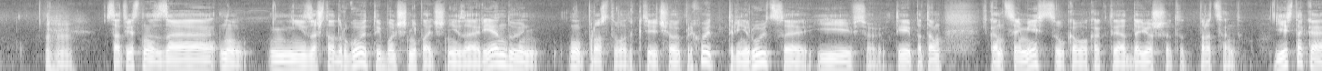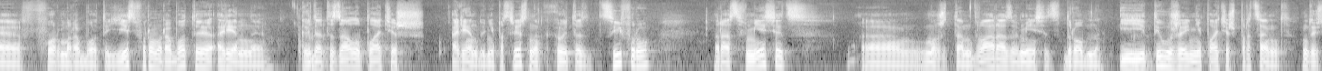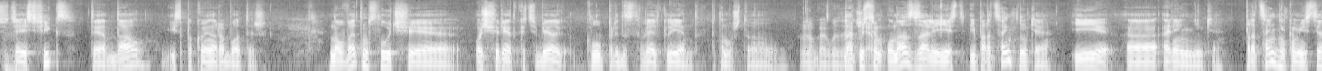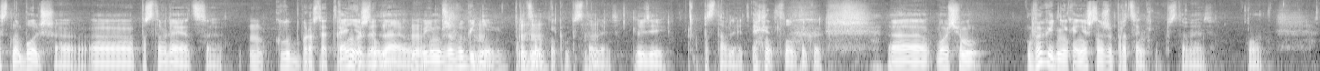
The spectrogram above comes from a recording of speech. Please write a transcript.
Угу. Соответственно, за, ну, ни за что другое ты больше не платишь. Ни за аренду, ну, просто вот к тебе человек приходит, тренируется, и все. Ты потом в конце месяца у кого как ты отдаешь этот процент. Есть такая форма работы. Есть форма работы арендная, когда ты залу платишь аренду непосредственно какую-то цифру раз в месяц, э, может, там два раза в месяц дробно, и ты уже не платишь процент. Ну, то есть у тебя есть фикс, ты отдал и спокойно работаешь. Но в этом случае очень редко тебе клуб предоставляет клиентов, потому что, ну, как бы допустим, у нас в зале есть и процентники, и э, арендники. Процентникам, естественно, больше э, поставляется. Ну, клубу просто это Конечно, выгодно. да. Mm. Им же выгоднее процентникам поставлять людей. Поставлять. Слово такое. Э, в общем, выгоднее, конечно же, процентникам поставлять. Вот.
